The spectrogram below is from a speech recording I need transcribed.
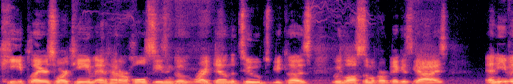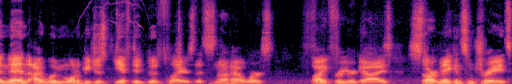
key players to our team and had our whole season go right down the tubes because we lost some of our biggest guys. And even then, I wouldn't want to be just gifted good players. That's not how it works. Fight for your guys. Start making some trades.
